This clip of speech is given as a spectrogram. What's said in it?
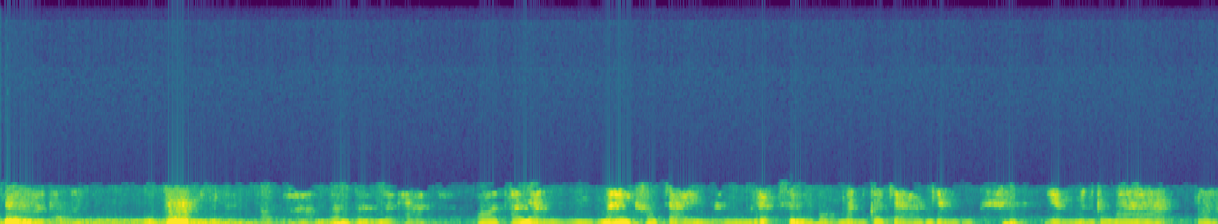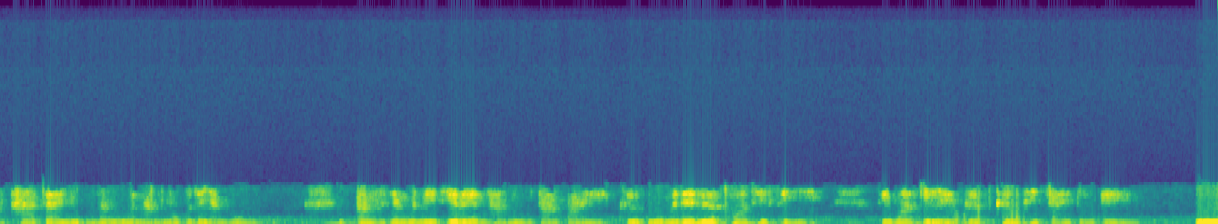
เชิญครับสอบถามเพิ่มเติมนะคะเพราะถ้ายัง ไม่เข้าใจมันลึกซึ้งออกมันก็จะยังยังเหมือนกับว่าเอ่อคาใจอยู่แล้ววันหลังเราก็จะยังงงเอ่ออย่างวันนี้ที่เรียนถามหลวงตาไป คืออูไม่ได้เลือกข้อที่สี่ที่ว่ากิเลสเกิดขึ้นที่ใจตนเองอืม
